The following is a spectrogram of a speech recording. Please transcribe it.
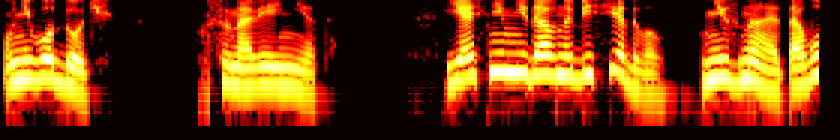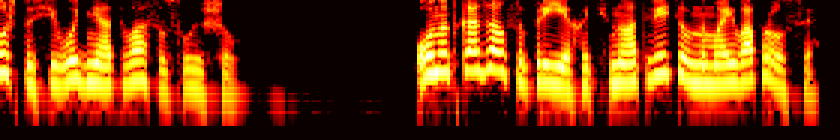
У него дочь. Сыновей нет. Я с ним недавно беседовал, не зная того, что сегодня от вас услышал. Он отказался приехать, но ответил на мои вопросы.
